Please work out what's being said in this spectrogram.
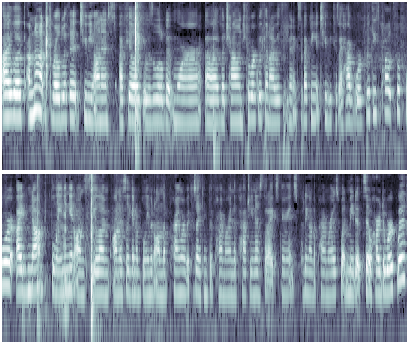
eye look. I'm not thrilled with it, to be honest. I feel like it was a little bit more of a challenge to work with than I was even expecting it to because I have worked with these palettes before. I'm not blaming it on Stila. I'm honestly going to blame it on the primer because I think the primer and the patchiness that I experienced putting on the primer is what made it so hard to work with.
